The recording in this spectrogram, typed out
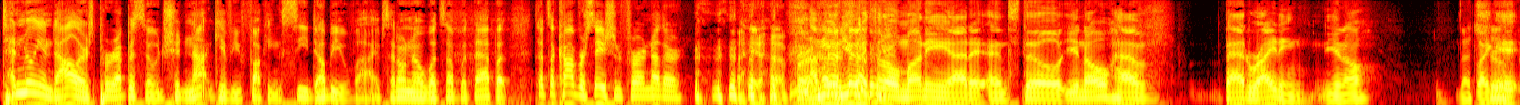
Ten million dollars per episode should not give you fucking CW vibes. I don't know what's up with that, but that's a conversation for another. for I mean, you could throw money at it and still, you know, have bad writing. You know, that's like true. it,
